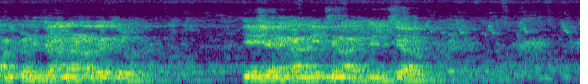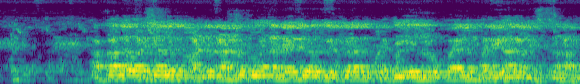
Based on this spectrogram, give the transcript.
పంపిణీ తెలంగాణ రైతులు దేశానికి అందించిన నిలిచారు అకాల వర్షాలకు పంట నష్టపోయిన రైతులకు ఎకరాకు పదివేల రూపాయలు పరిహారం ఇస్తున్నాం.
